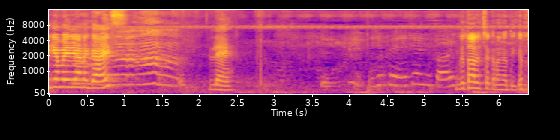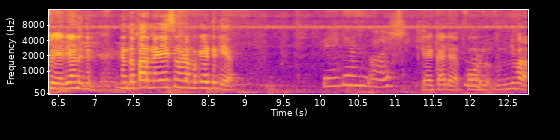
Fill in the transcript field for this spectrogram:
പൊട്ടിക്കാൻ വരികയാണ് ഗൈസ് അല്ലേ? നമുക്ക് തലച്ചക്രം കത്തിക്കാം. പേടിയാണ്. എന്താ പറഞ്ഞ ഗൈസിനോട് നമ്മ കേട്ടില്ല. കേക്കാല്ലേ? ഫോണിൽ ഇനി പറ.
